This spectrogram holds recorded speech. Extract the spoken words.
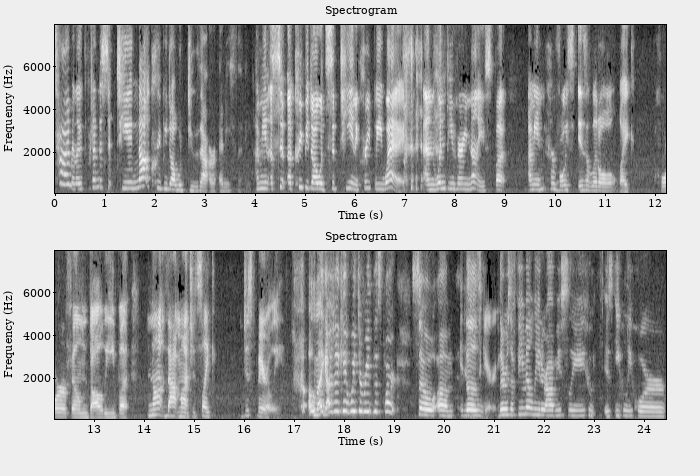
time," and they pretend to sip tea. And not a creepy doll would do that or anything. I mean, a, sip, a creepy doll would sip tea in a creepy way and wouldn't be very nice. But I mean, her voice is a little like horror film dolly, but not that much. It's like just barely. Oh my gosh, I can't wait to read this part. So, um, It The- scary. There's a female leader, obviously, who is equally horror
